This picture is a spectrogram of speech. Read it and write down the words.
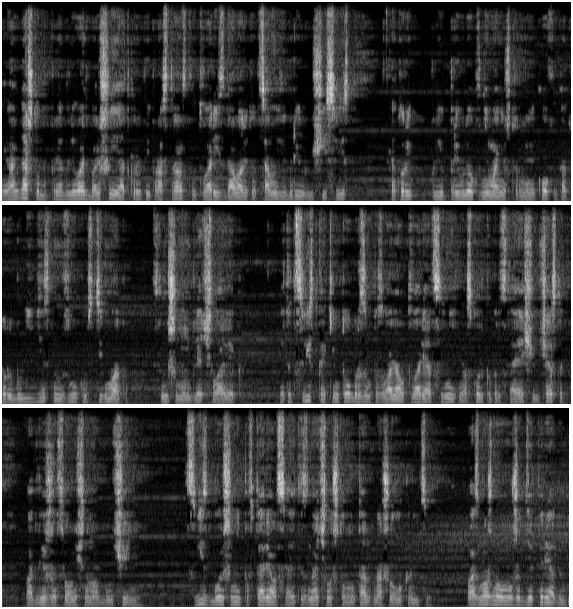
Иногда, чтобы преодолевать большие открытые пространства, твари издавали тот самый вибрирующий свист, который привлек внимание штурмовиков и который был единственным звуком стигмата – слышимым для человека. Этот свист каким-то образом позволял твари оценить, насколько предстоящий участок подвержен солнечному облучению. Свист больше не повторялся, а это значило, что мутант нашел укрытие. Возможно, он уже где-то рядом,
